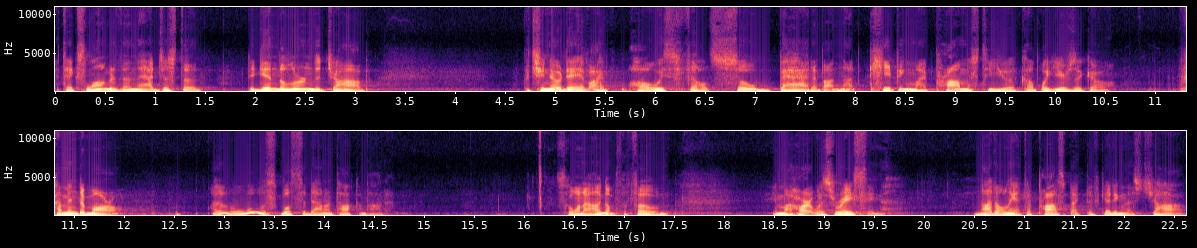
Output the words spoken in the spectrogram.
It takes longer than that just to begin to learn the job. But you know, Dave, I've always felt so bad about not keeping my promise to you a couple years ago. Come in tomorrow. We'll, we'll sit down and talk about it. So when I hung up the phone, and my heart was racing, not only at the prospect of getting this job,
